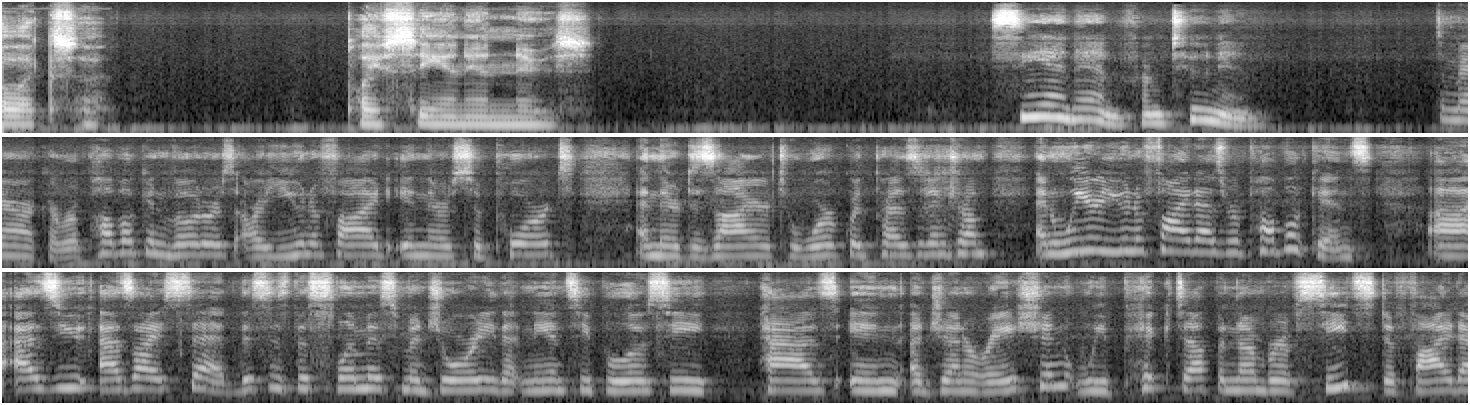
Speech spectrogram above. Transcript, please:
Alexa, play CNN News. CNN from TuneIn. America. Republican voters are unified in their support and their desire to work with President Trump, and we are unified as Republicans. Uh, as you, as I said, this is the slimmest majority that Nancy Pelosi has in a generation. We picked up a number of seats, defied.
